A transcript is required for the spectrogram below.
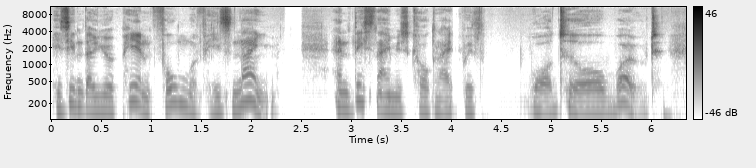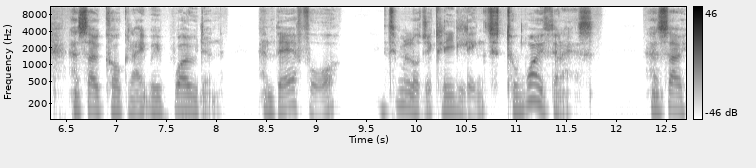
his Indo European form of his name. And this name is cognate with Wod or Wode, and so cognate with Woden, and therefore etymologically linked to Wothanas. And so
